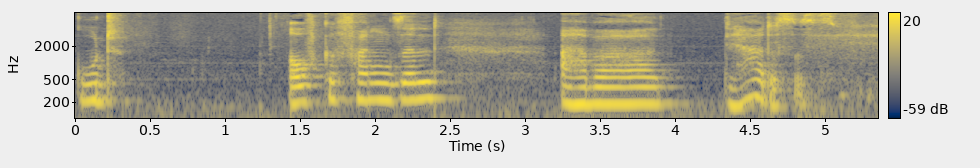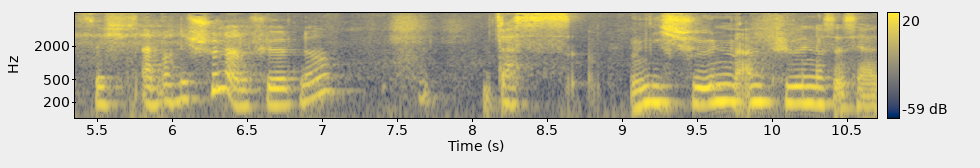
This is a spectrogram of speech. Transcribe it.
gut aufgefangen sind. Aber ja, dass es sich einfach nicht schön anfühlt, ne? Das nicht schön anfühlen, das ist ja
